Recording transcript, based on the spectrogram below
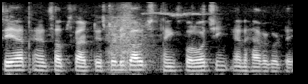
share and subscribe to study couch. Thanks for watching and have a good day.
